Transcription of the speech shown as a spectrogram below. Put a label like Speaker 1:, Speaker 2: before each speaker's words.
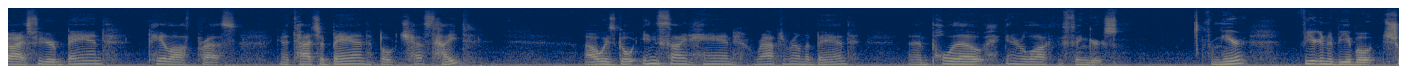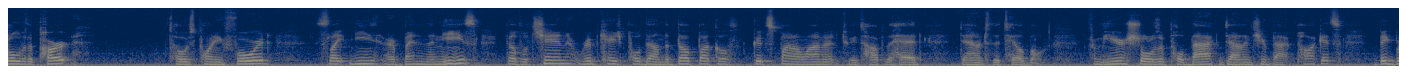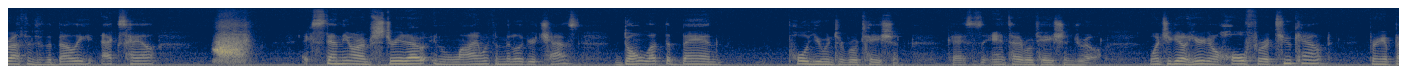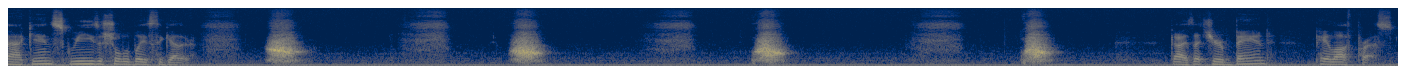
Speaker 1: Guys, for your band Pallof press, I'm going to attach a band about chest height. I always go inside hand, wrapped around the band, and then pull it out, interlock the fingers. From here, feet are going to be about shoulder width apart, toes pointing forward, slight knee or bend in the knees, double chin, rib cage pulled down the belt buckle, good spinal alignment between the top of the head down to the tailbone. From here, shoulders are pulled back down into your back pockets. Big breath into the belly. Exhale. Extend the arms straight out in line with the middle of your chest. Don't let the band pull you into rotation. Okay, this is an anti-rotation drill. Once you get out here, you're going to hold for a two count, bring it back in, squeeze the shoulder blades together. Guys, that's your band Pallof press.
